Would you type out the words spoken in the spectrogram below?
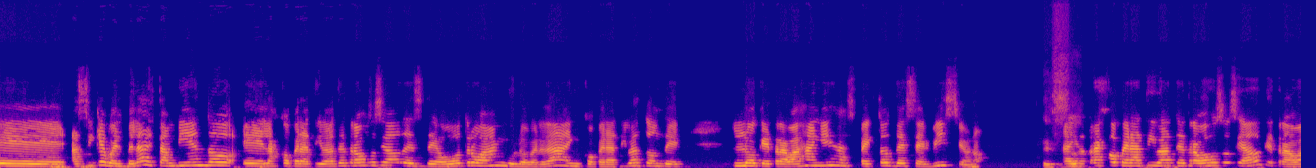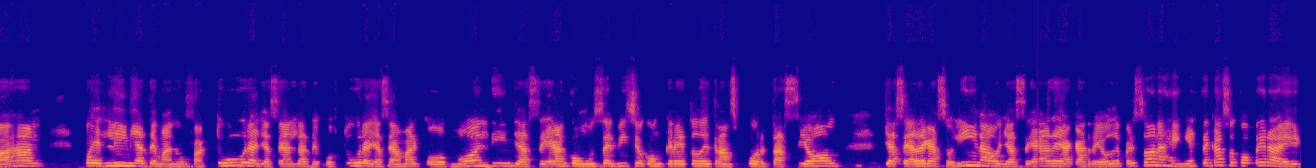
Eh, así que, pues, ¿verdad? Están viendo eh, las cooperativas de trabajo asociado desde otro ángulo, ¿verdad? En cooperativas donde lo que trabajan es aspectos de servicio, ¿no? Hay otras cooperativas de trabajo asociado que trabajan pues líneas de manufactura, ya sean las de costura, ya sea marco molding, ya sean con un servicio concreto de transportación, ya sea de gasolina o ya sea de acarreo de personas. En este caso, Coopera es,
